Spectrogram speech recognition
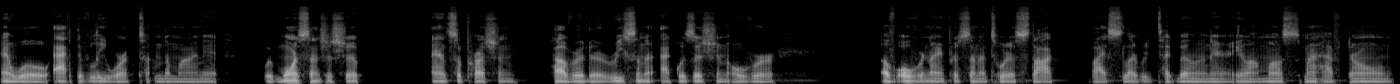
and will actively work to undermine it with more censorship and suppression. However, the recent acquisition over of over 9% of Twitter stock by celebrity tech billionaire Elon Musk might have thrown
